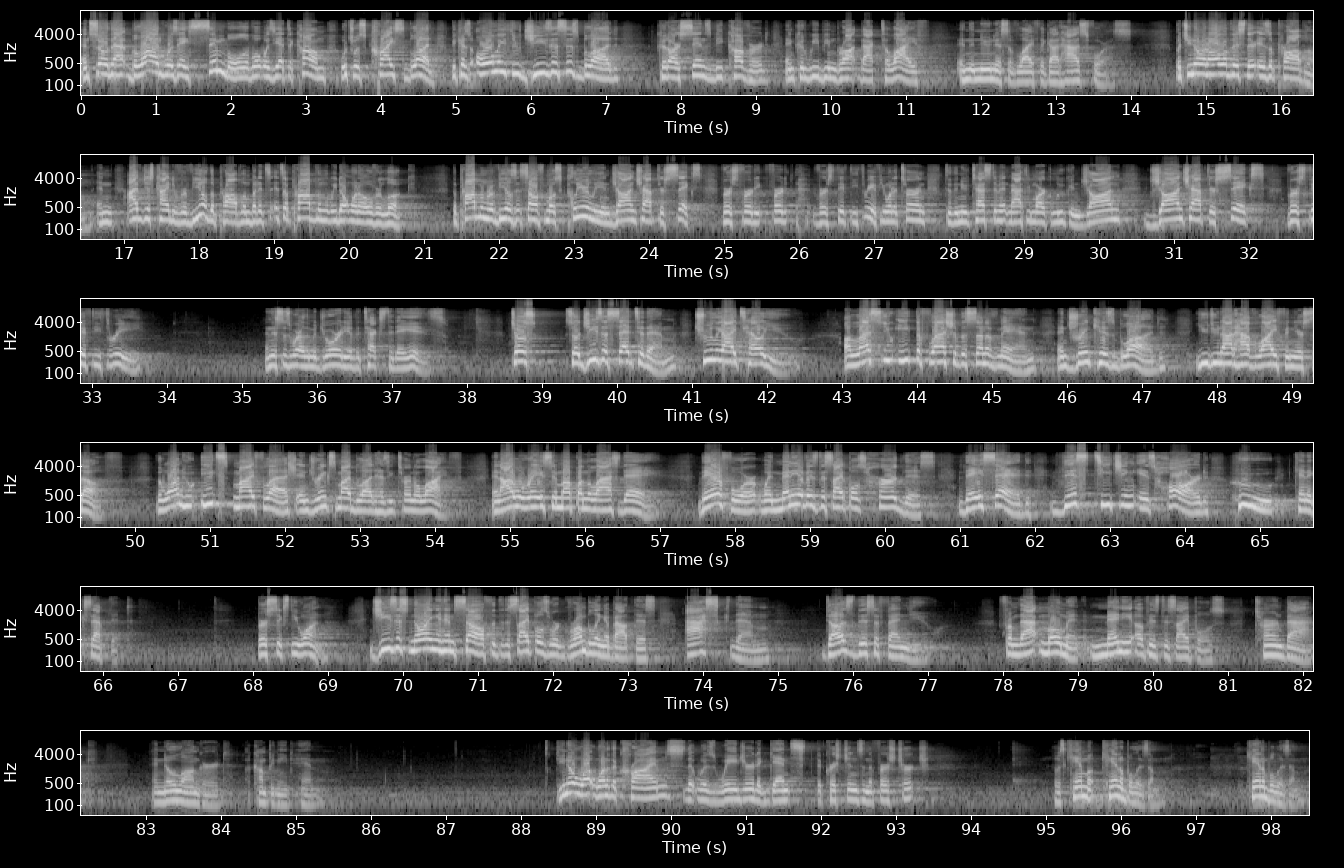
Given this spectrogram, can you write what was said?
And so that blood was a symbol of what was yet to come, which was Christ's blood, because only through Jesus' blood could our sins be covered and could we be brought back to life in the newness of life that God has for us. But you know, in all of this, there is a problem. And I've just kind of revealed the problem, but it's, it's a problem that we don't want to overlook. The problem reveals itself most clearly in John chapter 6, verse, 30, verse 53. If you want to turn to the New Testament, Matthew, Mark, Luke, and John, John chapter 6, verse 53. And this is where the majority of the text today is. So Jesus said to them, Truly I tell you, unless you eat the flesh of the Son of Man and drink his blood, you do not have life in yourself. The one who eats my flesh and drinks my blood has eternal life, and I will raise him up on the last day. Therefore, when many of his disciples heard this, they said, This teaching is hard. Who can accept it? Verse 61 Jesus, knowing in himself that the disciples were grumbling about this, asked them, Does this offend you? From that moment, many of his disciples turned back and no longer accompanied him. Do you know what one of the crimes that was wagered against the Christians in the first church? It was cannibalism. Cannibalism.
